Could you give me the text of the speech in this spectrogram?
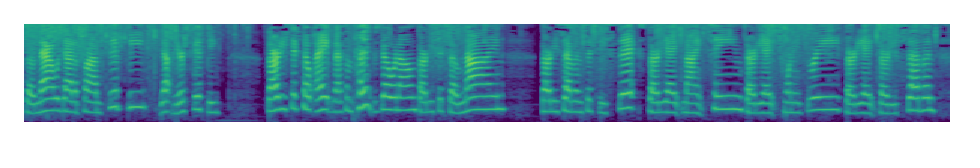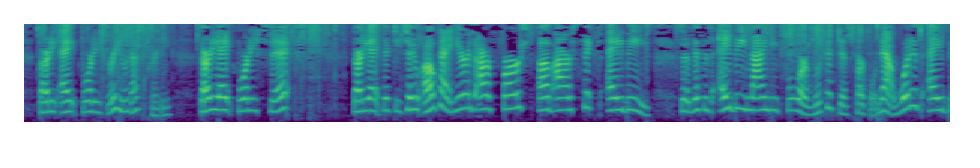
So now we got to find 50. Yep, here's 50. 3608, got some pinks going on. 3609, 3766, 3819, 3823, 3837, 3843. Ooh, that's pretty. 3846. 3852. Okay, here's our first of our six ABs. So this is AB 94. Look at this purple. Now, what does AB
